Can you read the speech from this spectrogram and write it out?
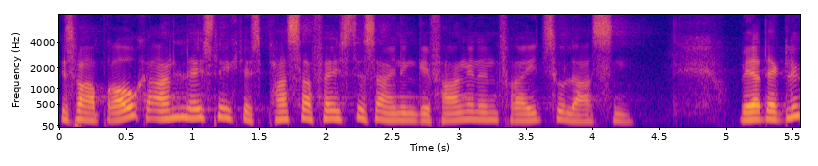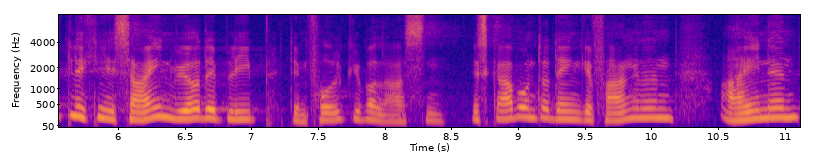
Es war Brauch anlässlich des Passafestes einen Gefangenen freizulassen. Wer der Glückliche sein würde, blieb dem Volk überlassen. Es gab unter den Gefangenen einen,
